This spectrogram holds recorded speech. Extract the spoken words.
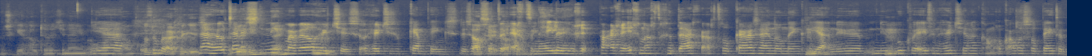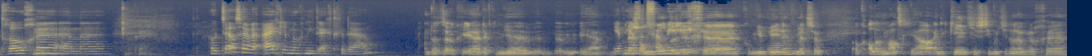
eens een keer een hotelletje nemen. Of Ja. ook. Dat Of- doen we eigenlijk niet. Nou, je niet, niet? Nee? maar wel hutjes. Hutjes op campings. Dus als Oké, het echt campings. een hele re- paar regenachtige dagen achter elkaar zijn, dan denken we, Mhm. ja, nu, eh, nu Mhm. boeken we even een hutje en dan kan ook alles wat beter drogen. Mhm. En eh, Oké. hotels hebben we eigenlijk nog niet echt gedaan. Omdat het ook, ja, daar kom je, ja, Je hebt niet best wel familie. eh, kom je Ja. binnen. Met zo, ook al het materiaal. En die kindjes, die moet je dan ook nog eh, een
